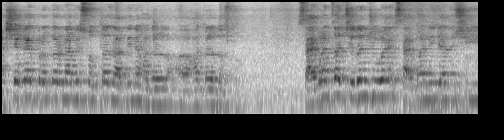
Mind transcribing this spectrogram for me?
असे काही प्रकरण आम्ही स्वतः जातीने हाताळ हाताळत असतो. साहेबांचा चिरंजीव आहे. साहेबांनी ज्या दिवशी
